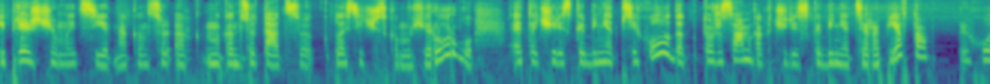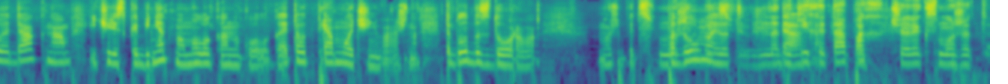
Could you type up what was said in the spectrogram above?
И прежде чем идти на, консуль- э, на консультацию к пластическому хирургу, это через кабинет психолога, то же самое, как через кабинет терапевта приходит да, к нам, и через кабинет мамолога-онколога. Это вот прям очень важно. Это было бы здорово. Может быть, Может подумают. быть, на да, таких этапах человек сможет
